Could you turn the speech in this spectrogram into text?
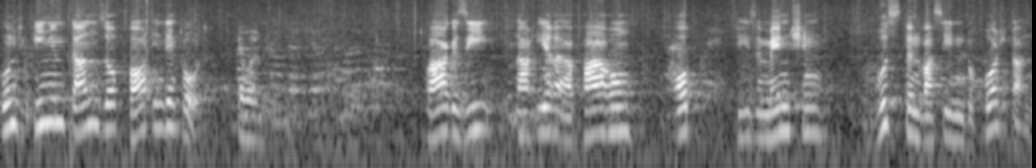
Und gingen dann sofort in den Tod. Jawohl. Frage Sie nach Ihrer Erfahrung, ob diese Menschen wussten, was ihnen bevorstand.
